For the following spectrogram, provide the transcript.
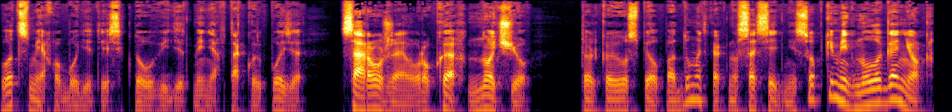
Вот смеху будет, если кто увидит меня в такой позе, с оружием в руках, ночью. Только и успел подумать, как на соседней сопке мигнул огонек.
